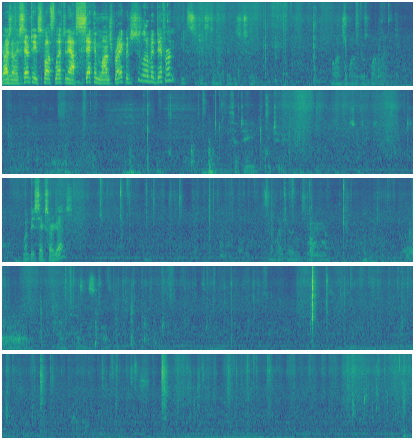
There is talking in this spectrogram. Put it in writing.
Guys, only 17 spots left in our second lunch break, which is just a little bit different. It's suggesting that there was two. Minus one, there was one left. 13, 22. Won't be a sec, sorry, guys. So I might go into. Card that hasn't sold.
